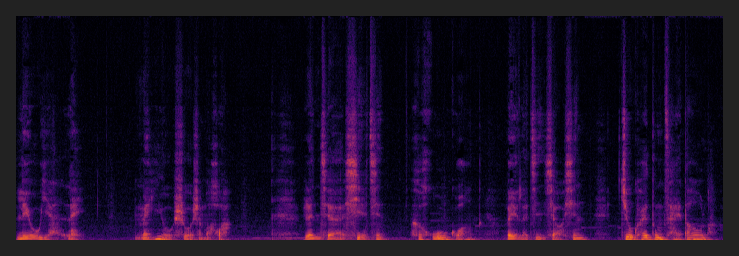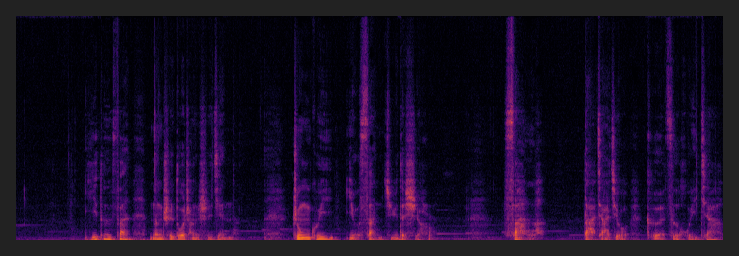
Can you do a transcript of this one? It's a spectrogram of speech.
流眼泪，没有说什么话。人家谢晋和胡广为了尽孝心，就快动菜刀了。一顿饭能吃多长时间呢？终归有散局的时候。散了，大家就各自回家了。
